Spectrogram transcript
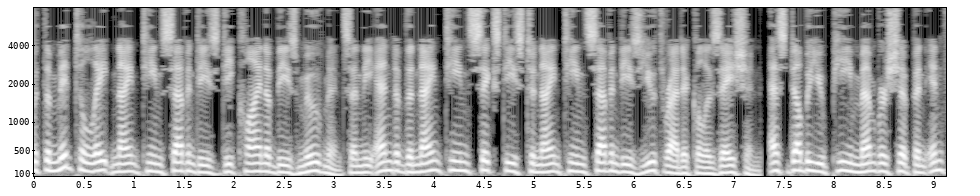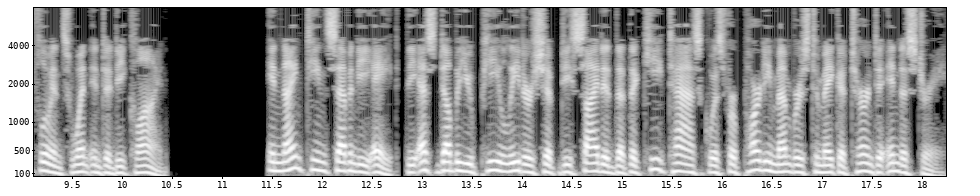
With the mid to late 1970s decline of these movements and the end of the 1960s to 1970s youth radicalization, SWP membership and influence went into decline. In 1978, the SWP leadership decided that the key task was for party members to make a turn to industry.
